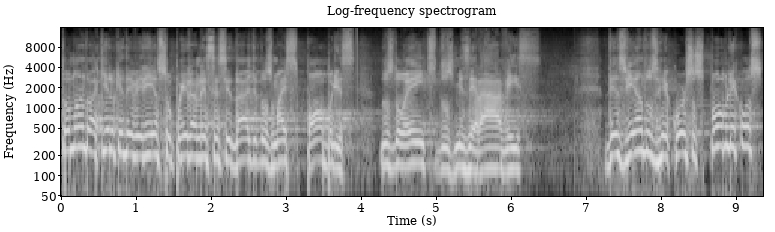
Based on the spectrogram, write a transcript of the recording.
tomando aquilo que deveria suprir a necessidade dos mais pobres, dos doentes, dos miseráveis, desviando os recursos públicos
